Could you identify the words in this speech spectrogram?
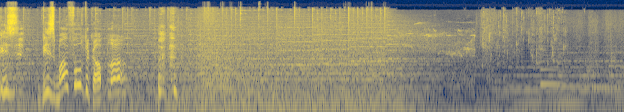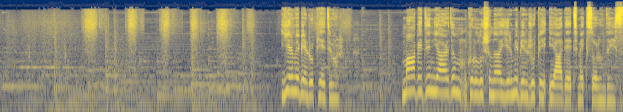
Biz, biz mahvolduk abla. — 20 bin rupi ediyor. Mabedin yardım kuruluşuna 20 bin rupi iade etmek zorundayız.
